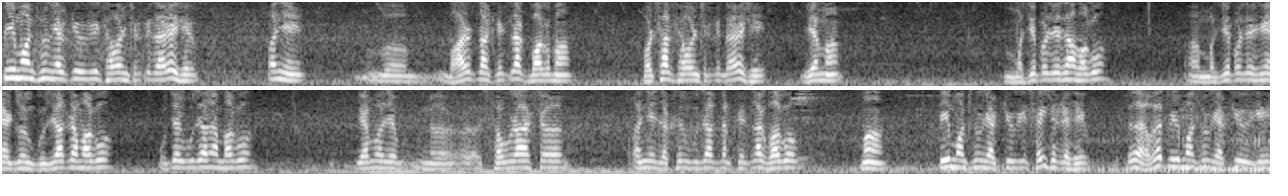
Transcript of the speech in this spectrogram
પ્રી મોન્સૂન એક્ટિવિટી થવાની શક્યતા રહે છે અને ભારતના કેટલાક ભાગમાં વરસાદ થવાની શક્યતા રહે છે. જેમાં મધ્યપ્રદેશના ભાગો મધ્યપ્રદેશની અર્જુન ગુજરાતના ભાગો, ઉત્તર ગુજરાતના ભાગો, તેમજ સૌરાષ્ટ્ર અને દક્ષિણ ગુજરાતના કેટલાક ભાગોમાં પ્રી મોન્સૂન એક્ટિવિટી થઈ શકે છે. એટલે હવે પ્રી મોન્સૂન એક્ટિવિટી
